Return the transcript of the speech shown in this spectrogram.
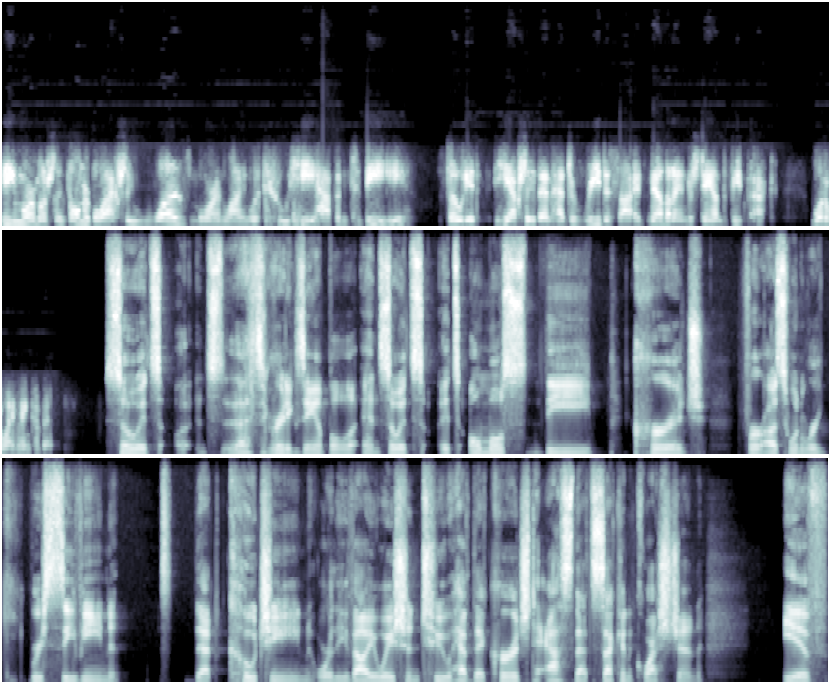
Being more emotionally vulnerable actually was more in line with who he happened to be. So it he actually then had to redecide. Now that I understand the feedback, what do I think of it? So it's, it's that's a great example, and so it's it's almost the courage for us when we're receiving that coaching or the evaluation to have that courage to ask that second question if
